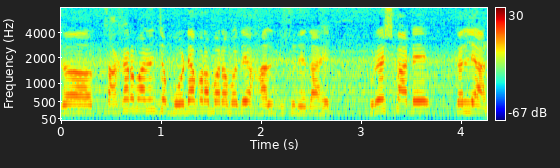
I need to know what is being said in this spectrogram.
ज- चाकरमान्यांच्या मोठ्या प्रमाणामध्ये हाल दिसून येत आहेत. सुरेश काटे कल्याण.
